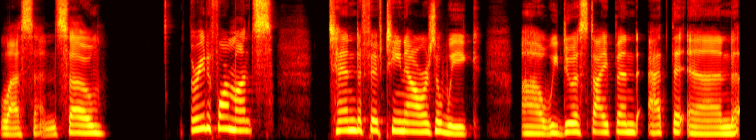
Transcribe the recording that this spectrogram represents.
lesson. So 3 to 4 months 10 to 15 hours a week. Uh, we do a stipend at the end.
